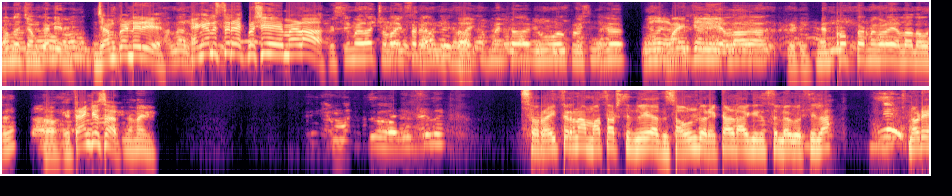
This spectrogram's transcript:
ನಮ್ದು ಜಮ್ಕಂಡಿರಿ. ಜಮ್ಕಂಡಿರಿ. ಹೆಂಗ ಅನಿಸ್ತೀರಿ ಕೃಷಿ ಮೇಳ? ಕೃಷಿ ಮೇಳ ಚಲೋ ಐತಿ ಸರ್. ಕೃಷಿ ಮಾಹಿತಿ ಎಲ್ಲಾ ಯಂತ್ರೋಪಕರಣಗಳು ಎಲ್ಲ ಅದಾವ್ರಿ ಥ್ಯಾಂಕ್ ಯು ಸರ್ ಸೊ ರೈತರನ್ನ ಮಾತಾಡ್ಸಿದ್ವಿ ಅದು ಸೌಂಡ್ ರೆಕಾರ್ಡ್ ಆಗಿರುತ್ತಿಲ್ಲ ಗೊತ್ತಿಲ್ಲ. ನೋಡಿ.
